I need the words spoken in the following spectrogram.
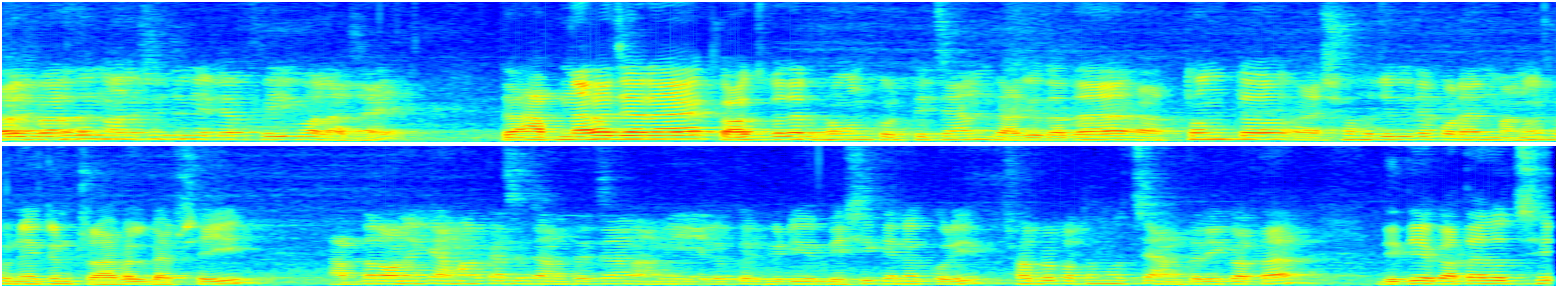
দশ বারো জন মানুষের জন্য এটা ফ্রি বলা যায়। তো আপনারা যারা কক্সবাজার ভ্রমণ করতে চান রাজু দাদা অত্যন্ত সহযোগিতা করেন মানুষ উনি একজন ট্রাভেল ব্যবসায়ী। আপনারা অনেকে আমার কাছে জানতে চান আমি এই লোকের ভিডিও বেশি কেন করি? সর্বপ্রথম হচ্ছে আন্তরিকতা। দ্বিতীয় কথা হচ্ছে,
